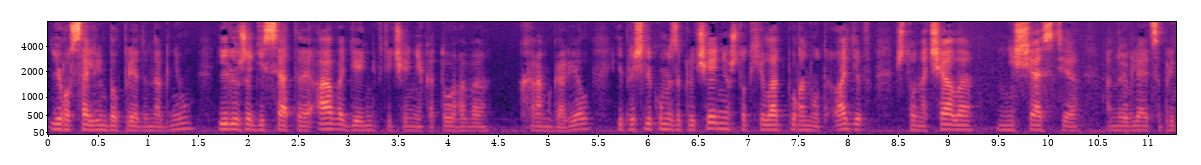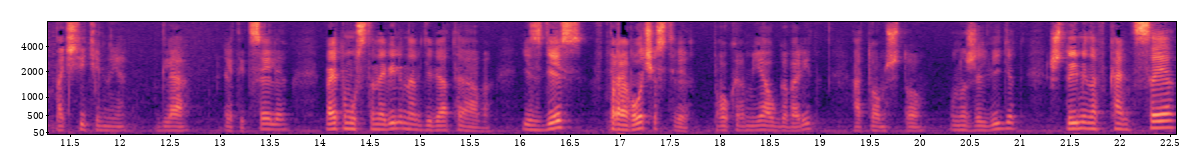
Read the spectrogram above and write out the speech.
Иерусалим был предан огню, или уже 10 ава, день, в течение которого храм горел, и пришли к умозаключению, что Тхилат Пуранут Адев, что начало несчастья, оно является предпочтительнее для этой цели, поэтому установили нам 9 ава. И здесь, в пророчестве, пророк Ирмияу говорит о том, что он уже видит, что именно в конце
